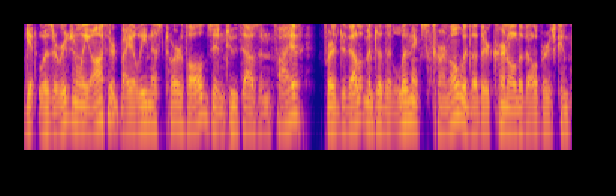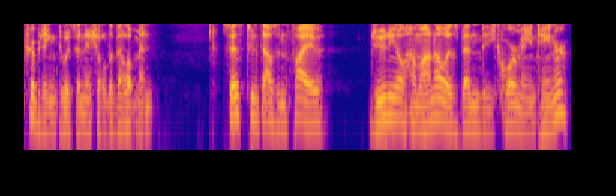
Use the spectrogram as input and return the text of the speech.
Git was originally authored by Linus Torvalds in 2005 for the development of the Linux kernel, with other kernel developers contributing to its initial development. Since 2005, Junio Hamano has been the core maintainer.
